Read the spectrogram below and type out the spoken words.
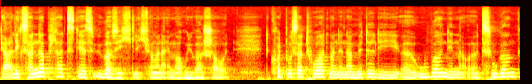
der Alexanderplatz, der ist übersichtlich, wenn man einmal rüberschaut. Cottbusser Tor hat man in der Mitte die äh, U-Bahn, den äh, Zugang.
